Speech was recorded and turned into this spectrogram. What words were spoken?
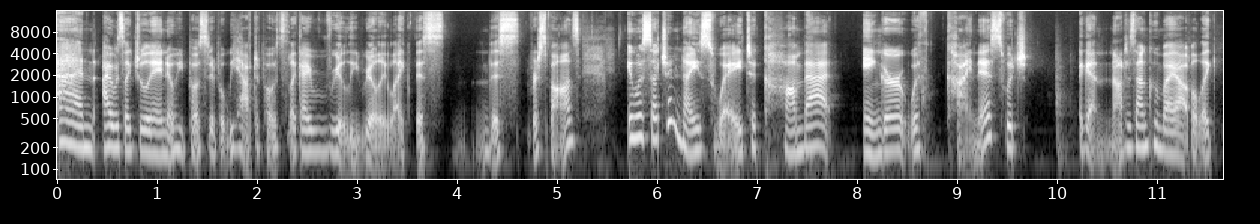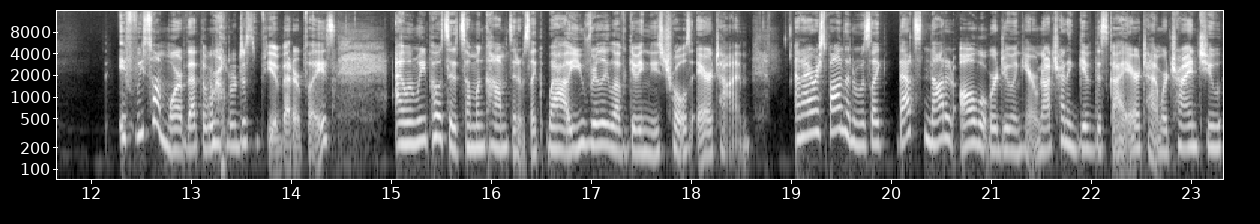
And I was like, Julie, I know he posted it, but we have to post it. Like, I really, really like this this response. It was such a nice way to combat anger with kindness, which again, not to sound kumbaya, but like if we saw more of that, the world would just be a better place. And when we posted it, someone commented, it was like, wow, you really love giving these trolls airtime. And I responded and was like, that's not at all what we're doing here. We're not trying to give this guy airtime. We're trying to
